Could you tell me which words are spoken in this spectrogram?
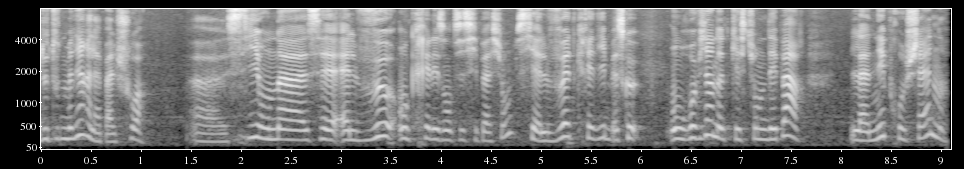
de toute manière, elle n'a pas le choix. Euh, si on a, elle veut ancrer les anticipations, si elle veut être crédible, parce que on revient à notre question de départ. L'année prochaine,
